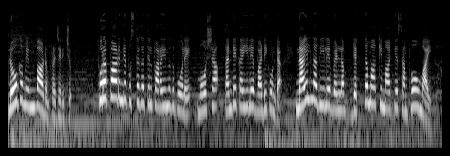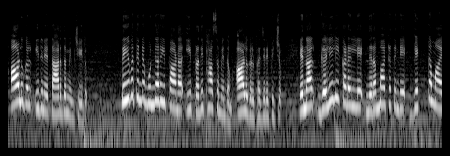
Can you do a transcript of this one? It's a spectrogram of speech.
ലോകമെമ്പാടും പ്രചരിച്ചു. പുറപ്പാടിന്റെ പുസ്തകത്തിൽ പറയുന്നത് പോലെ മോശ തന്റെ കയ്യിലെ വടികൊണ്ട് നൈൽ നദിയിലെ വെള്ളം രക്തമാക്കി മാറ്റിയ സംഭവവുമായി ആളുകൾ ഇതിനെ താരതമ്യം ചെയ്തു. ദൈവത്തിന്റെ മുന്നറിയിപ്പാണ് ഈ പ്രതിഭാസമെന്നും ആളുകൾ പ്രചരിപ്പിച്ചു. എന്നാൽ ഗലീലി കടലിലെ നിറമാറ്റത്തിന്റെ വ്യക്തമായ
